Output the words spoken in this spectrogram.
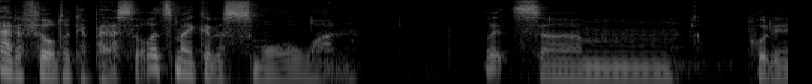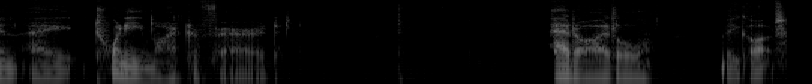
add a filter capacitor. Let's make it a small one. Let's um, put in a 20 microfarad. At idle, we got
